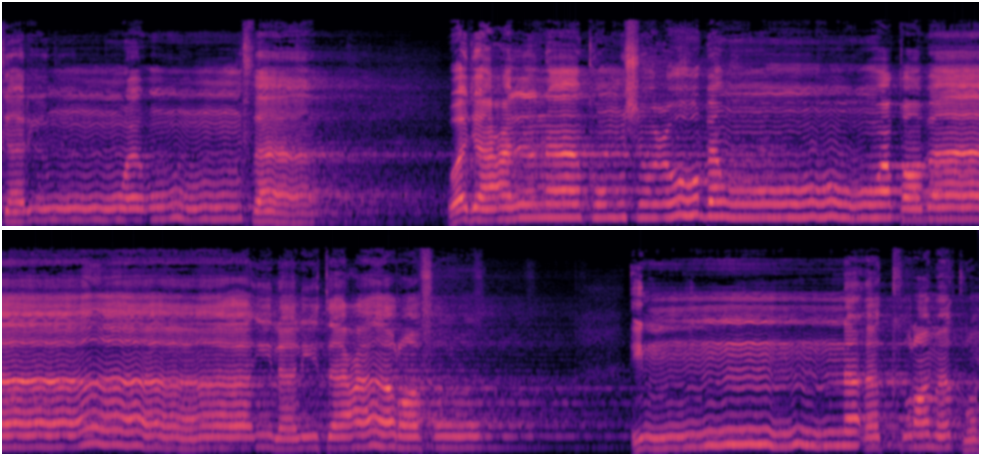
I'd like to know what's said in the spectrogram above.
ذكر وأنثى وجعلناكم شعوبا وقبائل لتعارفوا إن أكرمكم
